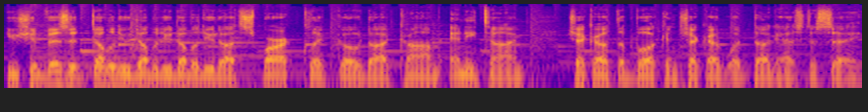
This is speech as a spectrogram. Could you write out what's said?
You should visit www.sparkclickgo.com anytime. Check out the book and check out what Doug has to say.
